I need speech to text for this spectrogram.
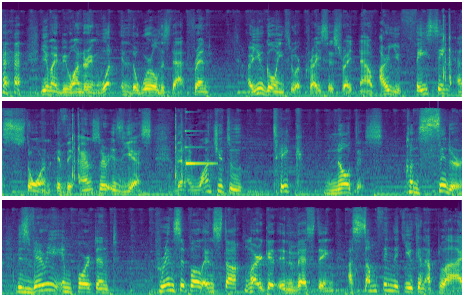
you might be wondering, what in the world is that? Friend, are you going through a crisis right now? Are you facing a storm? If the answer is yes, then I want you to take notice, consider this very important principle in stock market investing as something that you can apply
